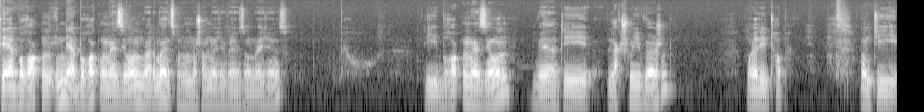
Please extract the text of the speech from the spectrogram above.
Der Brocken, in der Brocken-Version, warte mal, jetzt müssen wir mal schauen, welche Version welche ist. Die Brocken-Version wäre die Luxury-Version oder die Top. Und die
